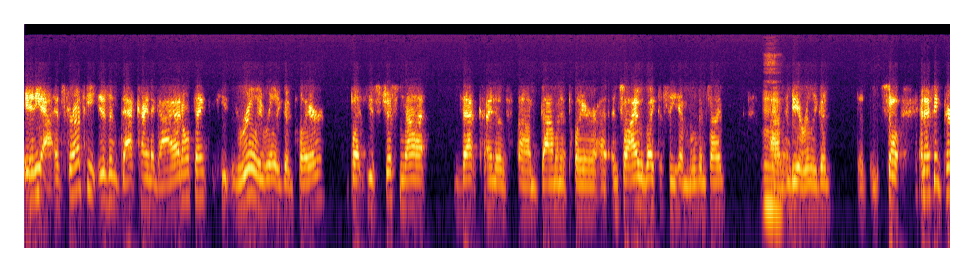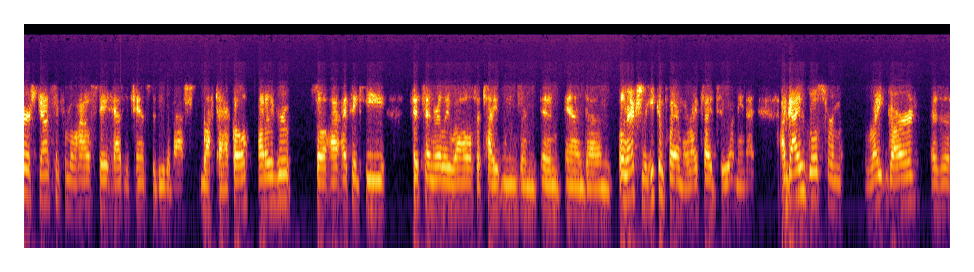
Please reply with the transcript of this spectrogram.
yeah, and Skoronski isn't that kind of guy. I don't think he's really, really good player, but he's just not that kind of um, dominant player. Uh, and so I would like to see him move inside Mhm. um, and be a really good. So, and I think Paris Johnson from Ohio State has the chance to be the best left tackle out of the group. So I, I think he fits in really well with the Titans, and and and um, well, actually, he can play on the right side too. I mean, a, a guy who goes from right guard as a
